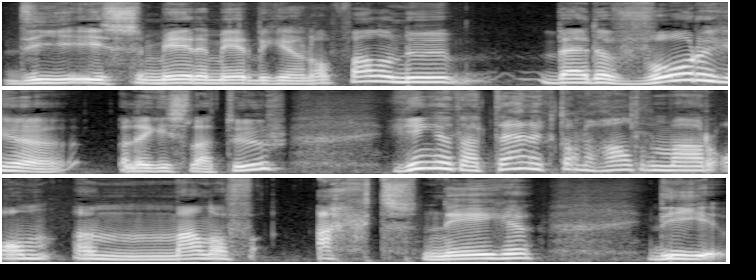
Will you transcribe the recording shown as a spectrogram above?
die is meer en meer beginnen opvallen. Nu, bij de vorige legislatuur ging het uiteindelijk toch nog altijd maar om een man of acht, negen, die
